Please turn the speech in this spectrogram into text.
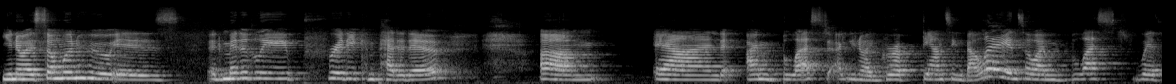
You know, as someone who is admittedly pretty competitive, um, and I'm blessed, you know, I grew up dancing ballet, and so I'm blessed with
